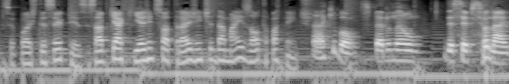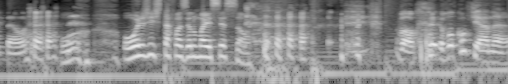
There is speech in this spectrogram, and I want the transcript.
você pode ter certeza. Você sabe que aqui a gente só traz gente da mais alta patente. Ah, que bom. Espero não decepcionar, então. Hoje a gente tá fazendo uma exceção. Bom, eu vou confiar na,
